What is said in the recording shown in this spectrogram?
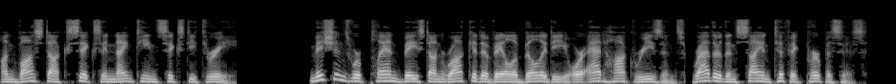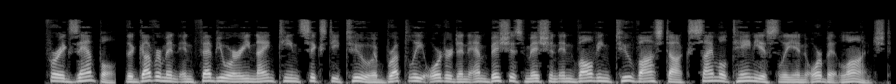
on Vostok 6 in 1963. Missions were planned based on rocket availability or ad hoc reasons, rather than scientific purposes. For example, the government in February 1962 abruptly ordered an ambitious mission involving two Vostoks simultaneously in orbit launched,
